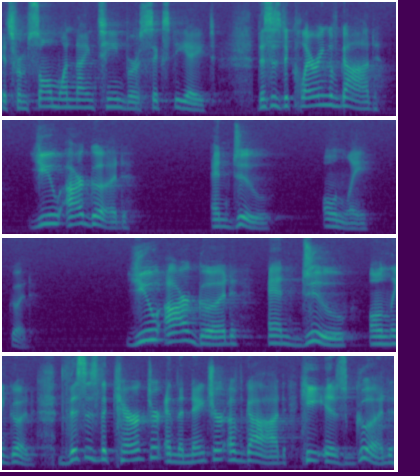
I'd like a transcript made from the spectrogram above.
It's from Psalm 119, verse 68. This is declaring of God, you are good and do only good. You are good and do only good. This is the character and the nature of God. He is good,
